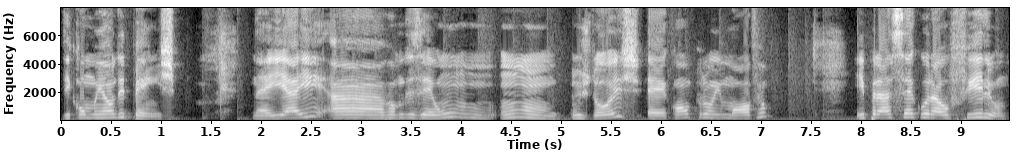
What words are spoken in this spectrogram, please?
de comunhão de bens. Né? E aí, ah, vamos dizer, um, um dos dois é, compra um imóvel e para assegurar o filho,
